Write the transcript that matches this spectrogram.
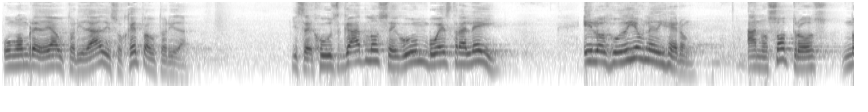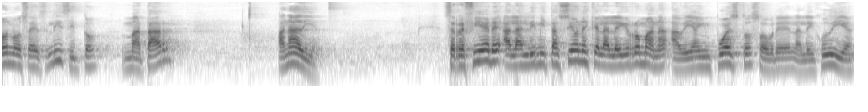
un hombre de autoridad y sujeto a autoridad. Dice, juzgadlo según vuestra ley. Y los judíos le dijeron, a nosotros no nos es lícito matar a nadie. Se refiere a las limitaciones que la ley romana había impuesto sobre la ley judía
